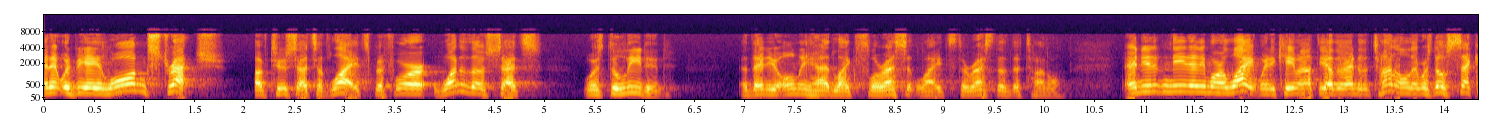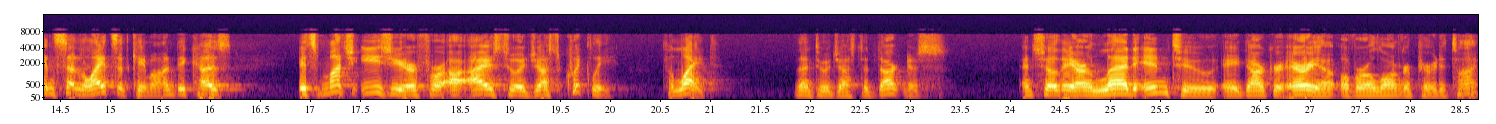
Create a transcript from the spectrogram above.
And it would be a long stretch of two sets of lights before one of those sets was deleted. And then you only had like fluorescent lights the rest of the tunnel. And you didn't need any more light when you came out the other end of the tunnel. There was no second set of lights that came on because it's much easier for our eyes to adjust quickly to light than to adjust to darkness. And so they are led into a darker area over a longer period of time.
